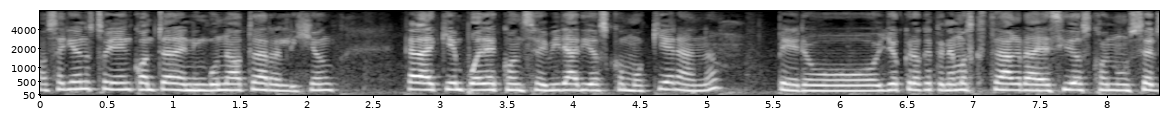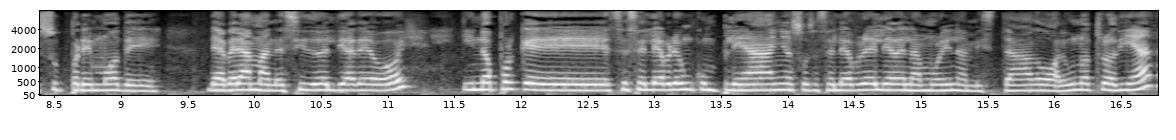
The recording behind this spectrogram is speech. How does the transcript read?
O sea, yo no estoy en contra de ninguna otra religión. Cada quien puede concebir a Dios como quiera, ¿no? Pero yo creo que tenemos que estar agradecidos con un ser supremo de, de haber amanecido el día de hoy. Y no porque se celebre un cumpleaños o se celebre el Día del Amor y la Amistad o algún otro día,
